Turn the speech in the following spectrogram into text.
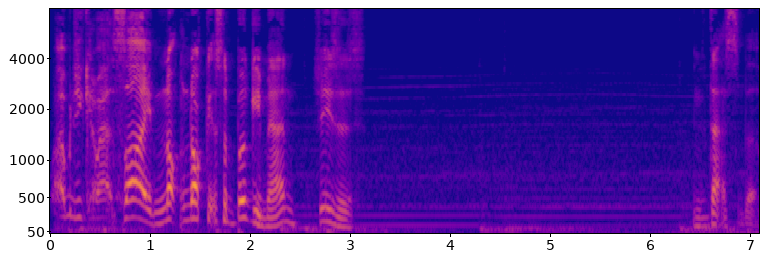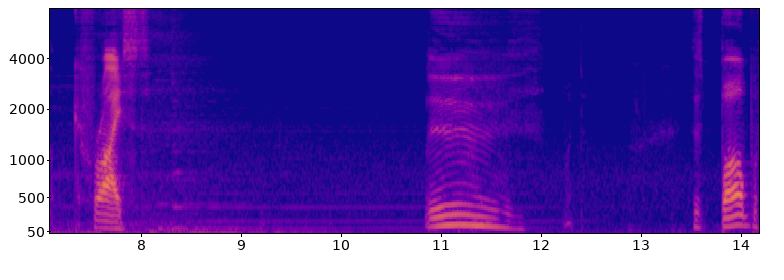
Why would you go outside? Knock, knock. It's a boogeyman. Jesus. And that's the oh, Christ. Ooh. This Bob,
